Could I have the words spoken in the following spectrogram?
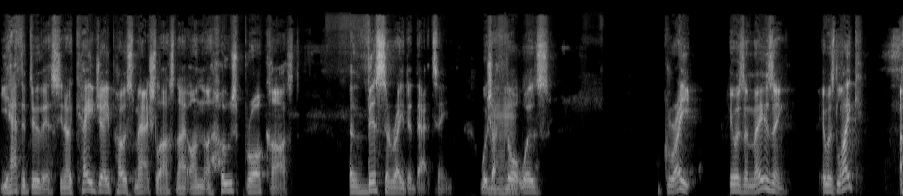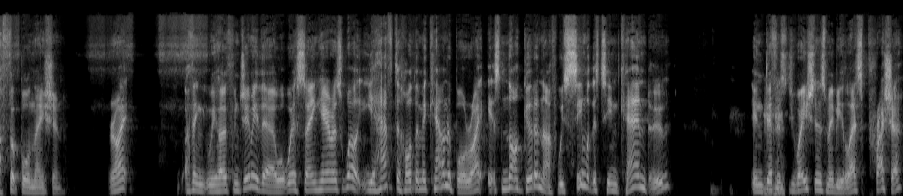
you have to do this. You know, KJ post match last night on the host broadcast eviscerated that team, which I Mhm. thought was great. It was amazing. It was like a football nation, right? I think we heard from Jimmy there what we're saying here as well. You have to hold them accountable, right? It's not good enough. We've seen what this team can do in mm-hmm. different situations, maybe less pressure.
